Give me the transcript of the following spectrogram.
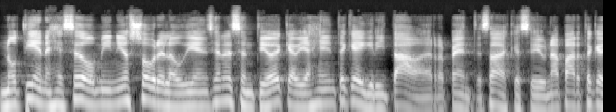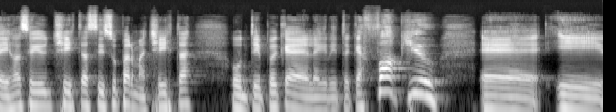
no tienes ese dominio sobre la audiencia en el sentido de que había gente que gritaba de repente, ¿sabes? Que si una parte que dijo así un chiste así súper machista, un tipo y que le gritó y que fuck you. Eh, y,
